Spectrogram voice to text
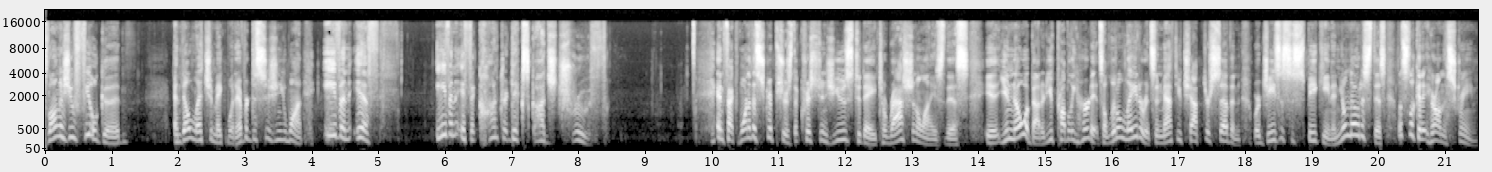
as long as you feel good, and they'll let you make whatever decision you want, even if, even if it contradicts God's truth. In fact, one of the scriptures that Christians use today to rationalize this, you know about it, you've probably heard it. It's a little later, it's in Matthew chapter 7, where Jesus is speaking. And you'll notice this. Let's look at it here on the screen.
